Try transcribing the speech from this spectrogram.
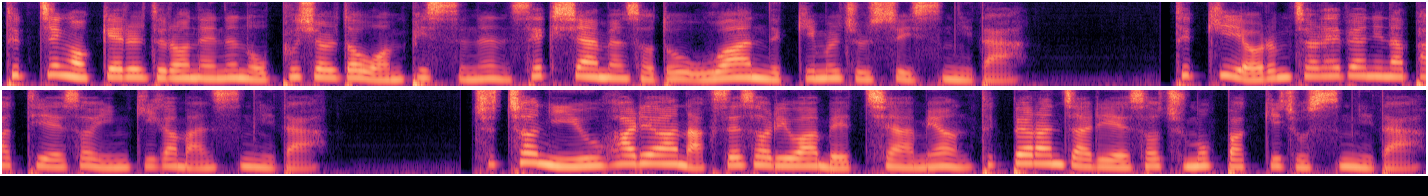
특징 어깨를 드러내는 오프숄더 원피스는 섹시하면서도 우아한 느낌을 줄 수 있습니다. 특히 여름철 해변이나 파티에서 인기가 많습니다. 추천 이후 화려한 액세서리와 매치하면 특별한 자리에서 주목받기 좋습니다.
